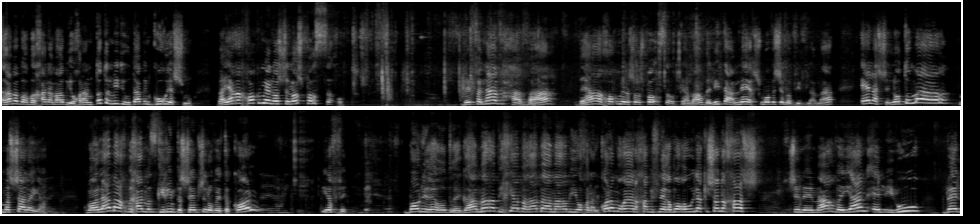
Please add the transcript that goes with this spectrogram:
רבא בר בר חנא אמר רבי יוחנן, אותו תלמיד יהודה בן גוריה שמו, והיה רחוק ממנו שלוש פרסאות. בפניו הווה, והר רחוק ממנו שלוש פרסאות, כאמר, ולי טעמך שמו ושם אביו למה, אלא שלא תאמר משל היה. כלומר למה אנחנו בכלל מזכירים את השם שלו ואת הכל? יפה. בואו נראה עוד רגע, אמר רבי חייא ברבא אמר רבי יוחנן, כל המורה הלכה בפני רבו ראוי לה קישון נחש, שנאמר ויען אליהו בן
